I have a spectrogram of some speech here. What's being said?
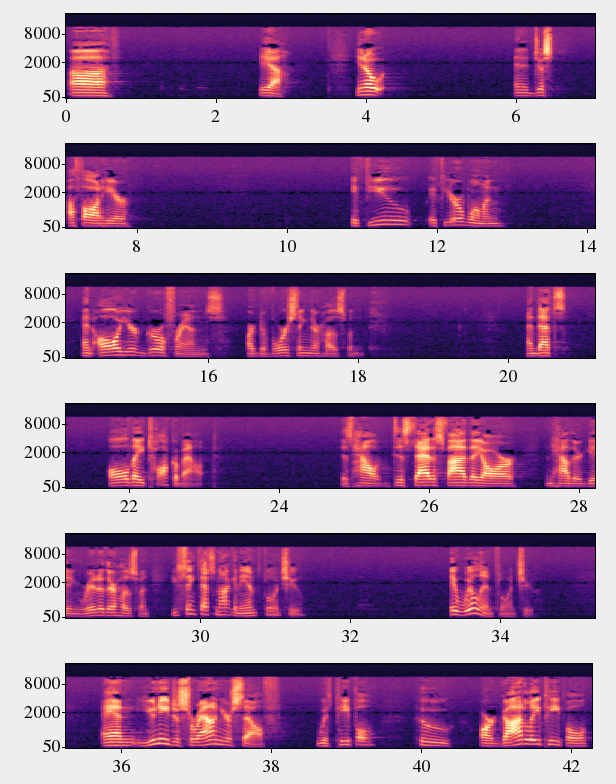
Uh, yeah. You know, and just a thought here. If you if you're a woman and all your girlfriends are divorcing their husband and that's all they talk about is how dissatisfied they are and how they're getting rid of their husband. You think that's not going to influence you? It will influence you. And you need to surround yourself with people who are godly people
